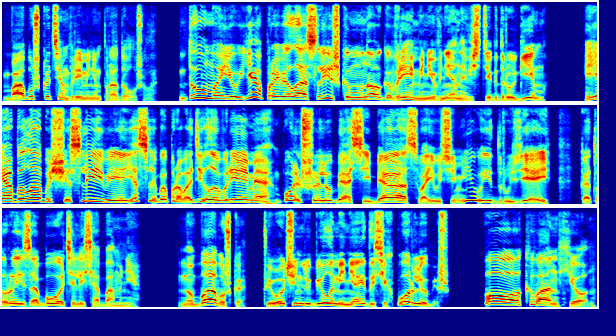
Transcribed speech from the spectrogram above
Бабушка тем временем продолжила. «Думаю, я провела слишком много времени в ненависти к другим, я была бы счастливее, если бы проводила время, больше любя себя, свою семью и друзей, которые заботились обо мне. Но, бабушка, ты очень любила меня и до сих пор любишь. О, Кван Хён,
